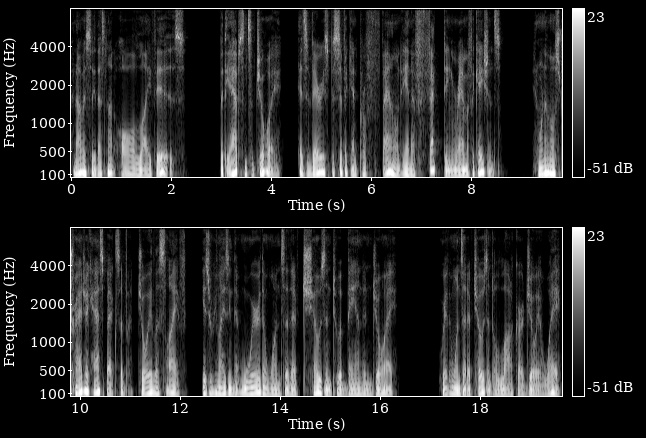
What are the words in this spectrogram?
And obviously, that's not all life is. But the absence of joy has very specific and profound and affecting ramifications. And one of the most tragic aspects of a joyless life is realizing that we're the ones that have chosen to abandon joy. We're the ones that have chosen to lock our joy away.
